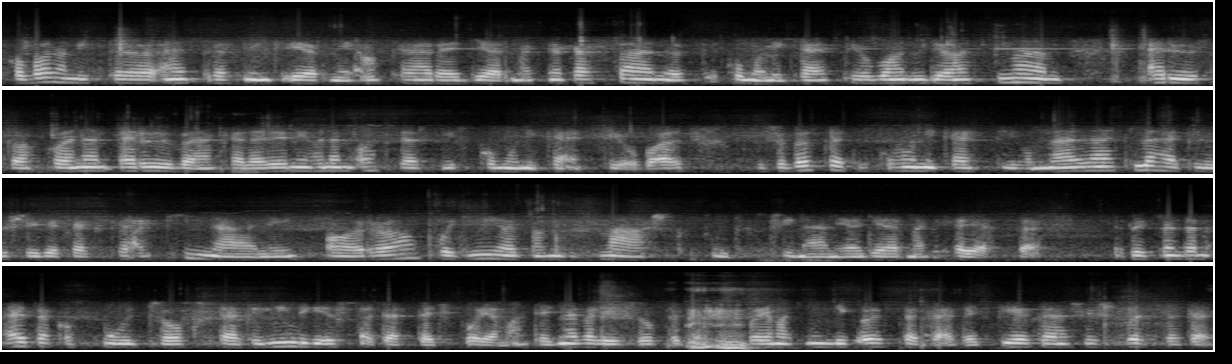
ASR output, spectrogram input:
ha valamit el szeretnénk érni, akár egy gyermeknek, akár felnőtt kommunikációban, ugye azt nem erőszakkal, nem erővel kell elérni, hanem asszertív kommunikációval. És az asszertív kommunikáció mellett lehetőségeket kell kínálni arra, hogy mi az, amit mást tud csinálni a gyermek helyette. Tehát szerintem ezek a kulcsok, tehát hogy mindig összetett egy folyamat, egy nevelés összetett folyamat mindig összetett, egy tiltás is összetett.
